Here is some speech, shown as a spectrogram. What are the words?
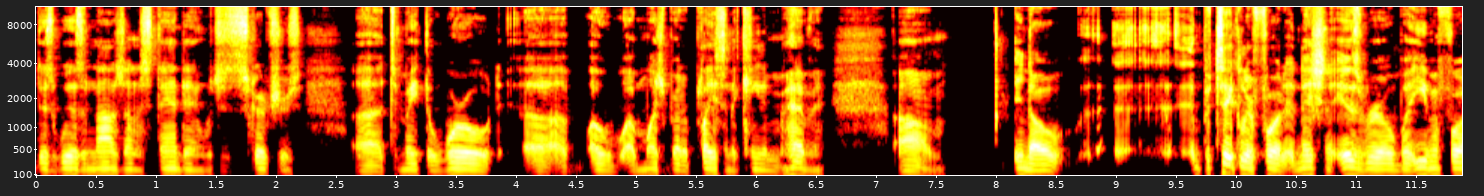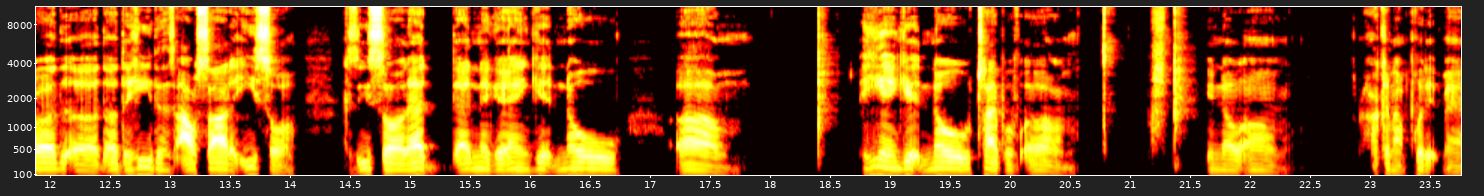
this wisdom, knowledge, understanding, which is scriptures, uh, to make the world uh, a, a much better place in the kingdom of heaven. Um, you know, in particular for the nation of Israel, but even for the, uh, the other heathens outside of Esau, because Esau that that nigga ain't getting no, um, he ain't getting no type of um, you know, um, how can I put it, man?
